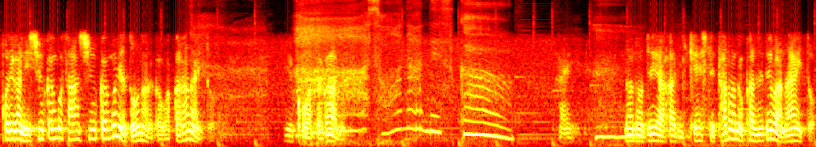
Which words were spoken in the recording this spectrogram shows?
これが2週間後、3週間後にはどうなるかわからないという怖さがある。あそうなんですか。はい。なのでやはり決してただの風邪ではないと。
